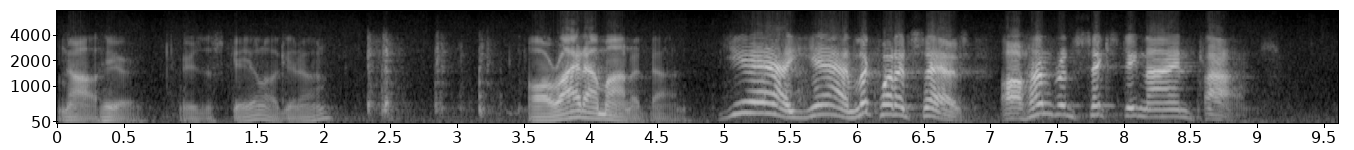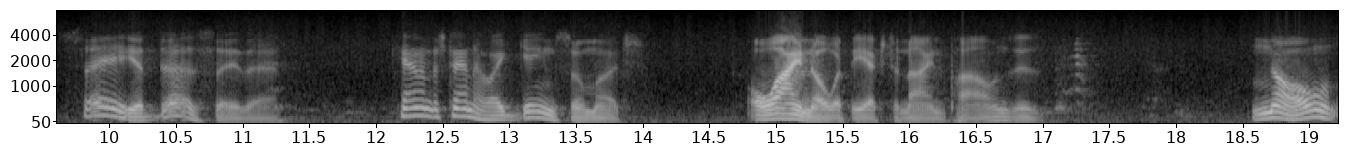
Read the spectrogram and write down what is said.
Now, here. Here's the scale. I'll get on. All right, I'm on it, Don. Yeah, yeah, and look what it says 169 pounds. Say, it does say that. Can't understand how I gained so much. Oh, I know what the extra nine pounds is. No,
